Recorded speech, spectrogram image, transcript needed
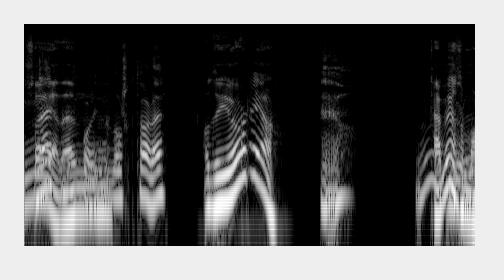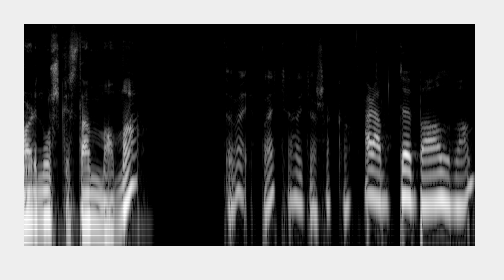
så Nei, er det Nei, får den en med norsk tale. Og du gjør det, ja? Ja, Mm. Hvem er det som har de norske stemmene, da? det vet jeg ikke, jeg har ikke sjekka. Har de dubba alvene?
